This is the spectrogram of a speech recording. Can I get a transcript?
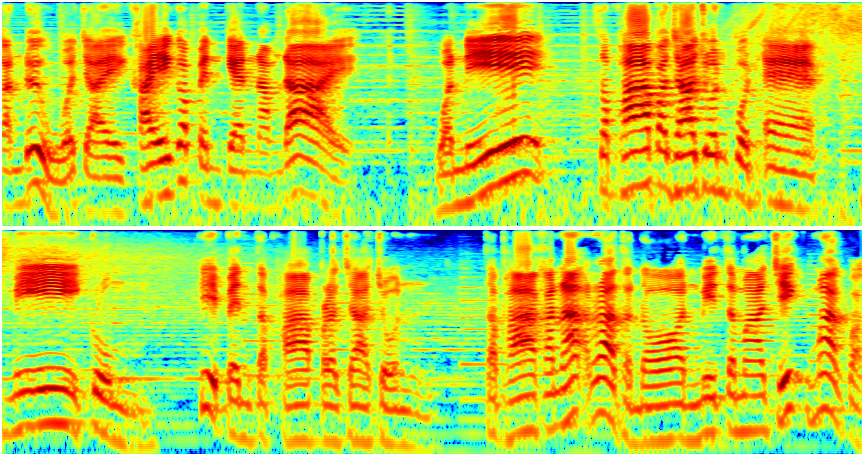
กันด้วยหัวใจ ใครก็เป็นแกนนำได้ วันนี้สภาประชาชนปลดแอกมีกลุ่มที่เป็นสภาประชาชน สภาคณะราษฎรมีสมาชิกมากกว่า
